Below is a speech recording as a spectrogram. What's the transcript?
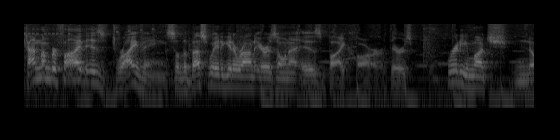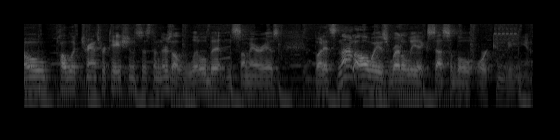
Con number five is driving. So the best way to get around Arizona is by car. There's pretty much no public transportation system. There's a little bit in some areas, but it's not always readily accessible or convenient.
